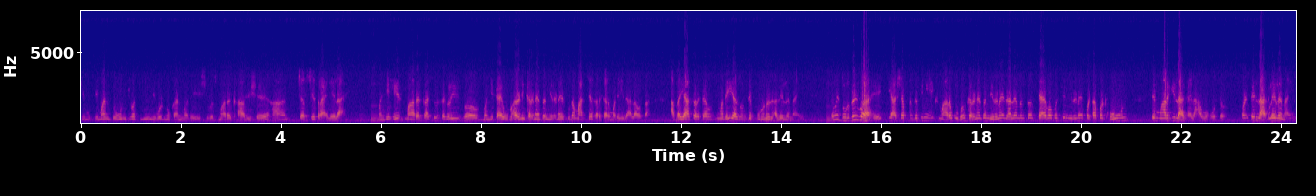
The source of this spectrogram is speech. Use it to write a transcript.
किमान दोन किंवा तीन निवडणुकांमध्ये शिवस्मारक हा विषय हा चर्चेत राहिलेला आहे. म्हणजे हे स्मारकाचं सगळी म्हणजे काय उभारणी करण्याचा निर्णय सुद्धा मागच्या सरकारमध्येही झाला होता. आता या सरकारमध्येही अजून ते पूर्ण झालेलं नाही. त्यामुळे दुर्दैव आहे की अशा पद्धतीने एक स्मारक उभं करण्याचा निर्णय झाल्यानंतर त्याबाबतचे निर्णय पटापट होऊन ते मार्गी लागायला हवं होतं. पण ते लागलेलं नाही.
